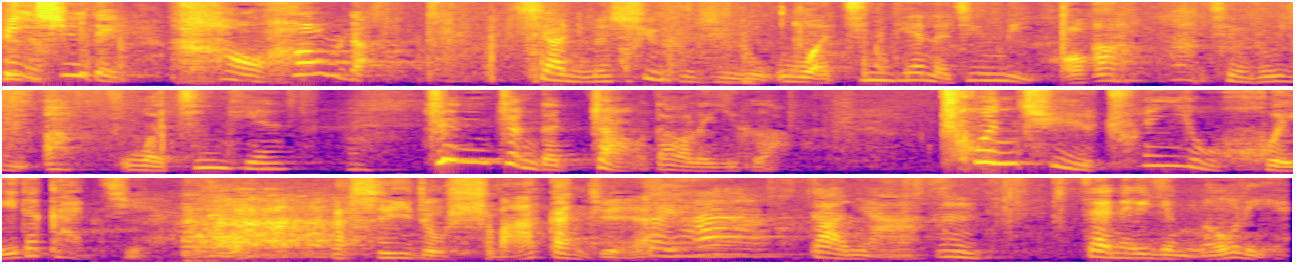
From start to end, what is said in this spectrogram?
必须得好好的向你们叙述叙述我今天的经历。好啊，请注意啊，我今天真正的找到了一个春去春又回的感觉。哦，那是一种什么感觉呀？对呀，告诉你啊，嗯，在那个影楼里，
